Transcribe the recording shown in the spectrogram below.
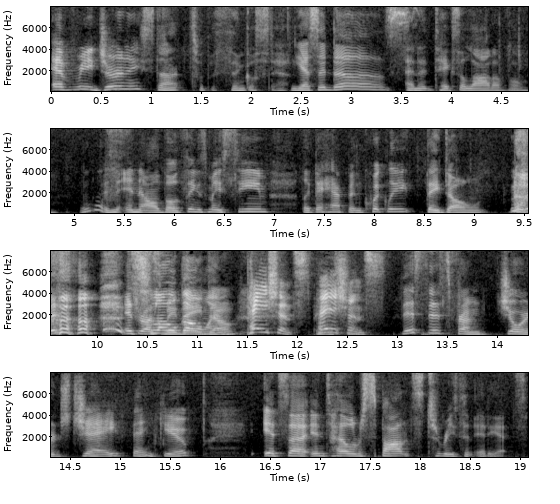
every journey starts with a single step. yes, it does. and it takes a lot of them. And, and although things may seem like they happen quickly, they don't. It's Trust slow me, going. don't. Patience, patience. This is from George J. Thank you. It's an Intel response to recent idiots.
